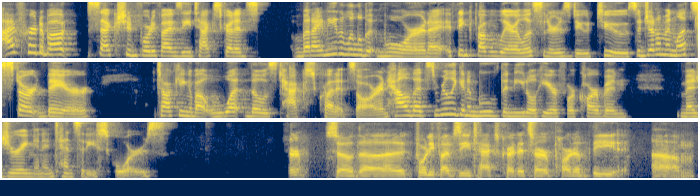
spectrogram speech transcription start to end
I've heard about Section 45Z tax credits, but I need a little bit more. And I think probably our listeners do too. So, gentlemen, let's start there, talking about what those tax credits are and how that's really going to move the needle here for carbon measuring and intensity scores. Sure. So, the 45Z tax credits are part of the um,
